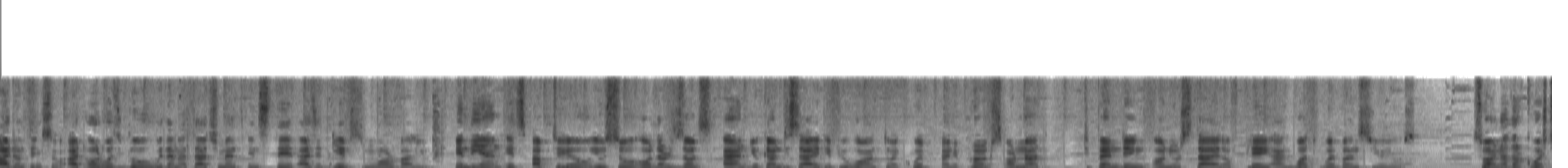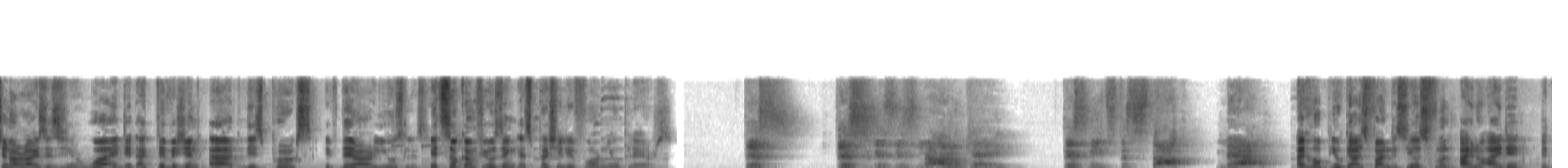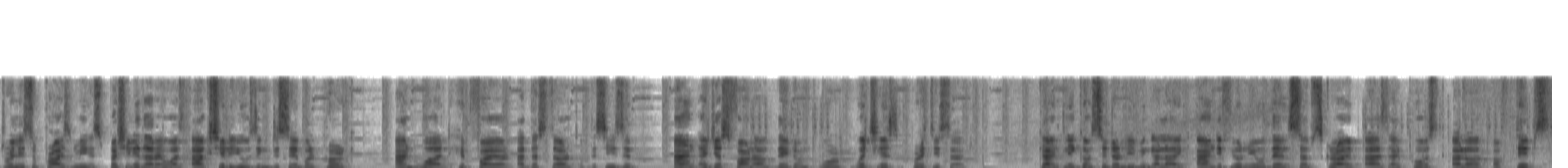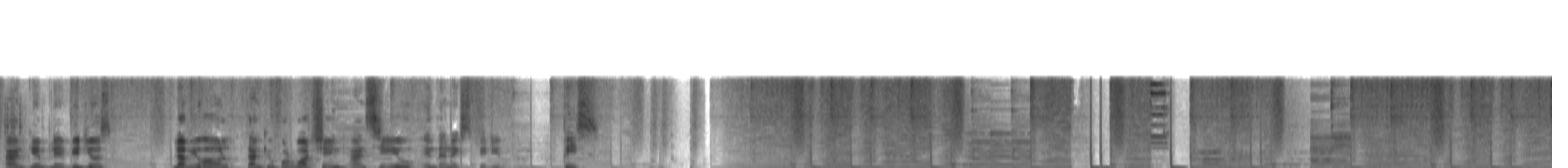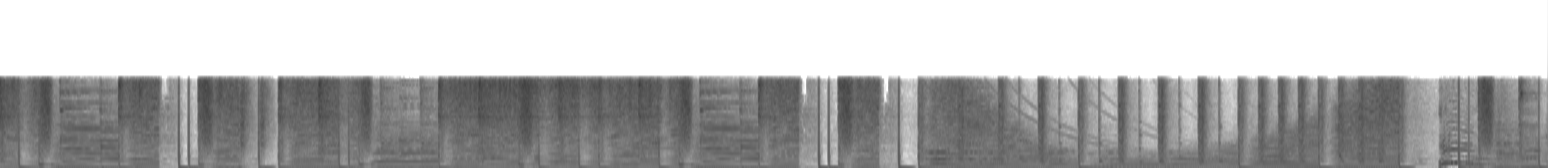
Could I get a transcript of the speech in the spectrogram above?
I don't think so. I'd always go with an attachment instead as it gives more value. In the end, it's up to you. You saw all the results and you can decide if you want to equip any perks or not depending on your style of play and what weapons you use. So another question arises here, why did Activision add these perks if they are useless? It's so confusing especially for new players. This, this is, is not okay. This needs to stop now. I hope you guys find this useful. I know I did. It really surprised me, especially that I was actually using disabled Perk and Wild Hipfire at the start of the season and I just found out they don't work which is pretty sad. Kindly consider leaving a like and if you're new then subscribe as I post a lot of tips and gameplay videos. Love you all, thank you for watching and see you in the next video. Peace.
